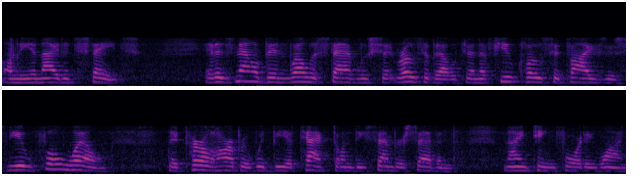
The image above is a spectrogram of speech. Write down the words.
on the United States. It has now been well established that Roosevelt and a few close advisers knew full well that Pearl Harbor would be attacked on December 7, 1941,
